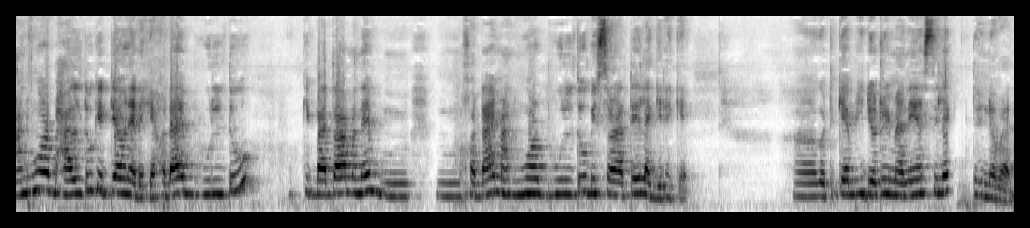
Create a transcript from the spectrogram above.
মানুহৰ ভালটো কেতিয়াও নেদেখে। সদায় ভুলটো কিবা এটা মানে সদায় মানুহৰ ভুলটো বিচৰাতেই লাগি থাকে। গতিকে ভিডিঅ'টো ইমানেই আছিলে। ধন্যবাদ।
